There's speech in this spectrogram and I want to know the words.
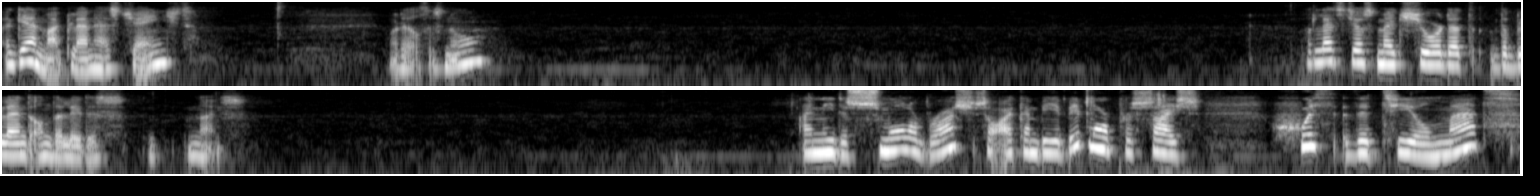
again my plan has changed. What else is new? But let's just make sure that the blend on the lid is nice. I need a smaller brush so I can be a bit more precise with the teal matte.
